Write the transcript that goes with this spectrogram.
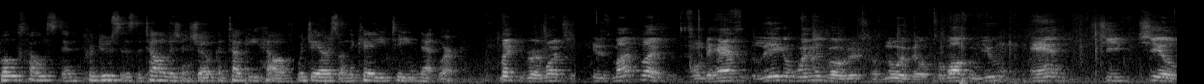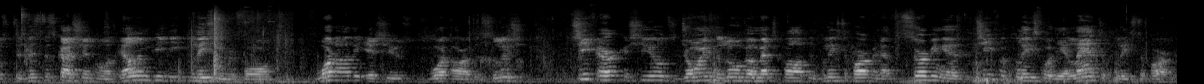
both hosts and produces the television show Kentucky Health, which airs on the KET network. Thank you very much. It is my pleasure, on behalf of the League of Women Voters of Louisville, to welcome you and Chief Shields to this discussion on LMPD policing reform. What are the issues? What are the solutions? Chief Erika Shields joined the Louisville Metropolitan Police Department after serving as the Chief of Police for the Atlanta Police Department.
